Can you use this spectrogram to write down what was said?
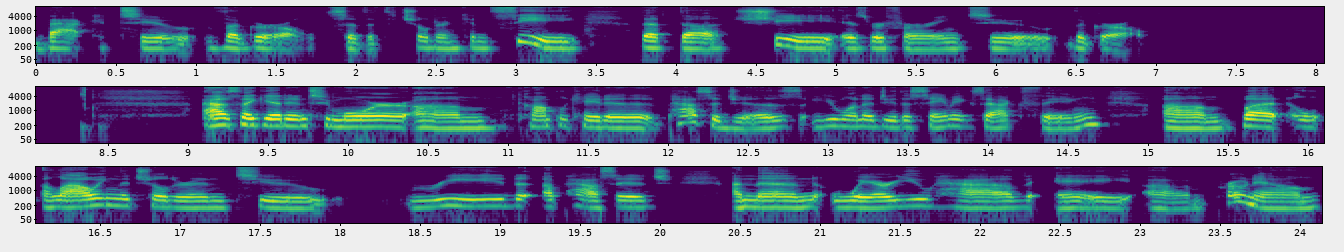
back to the girl so that the children can see that the she is referring to the girl. As they get into more um, complicated passages, you want to do the same exact thing, um, but allowing the children to read a passage and then where you have a um, pronoun,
